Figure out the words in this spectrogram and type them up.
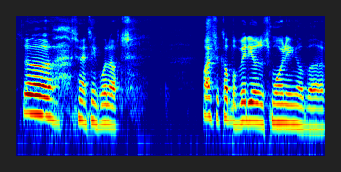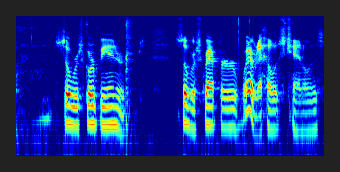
So, I'm trying to think what else. Watched a couple videos this morning of uh, Silver Scorpion or Silver Scrapper, whatever the hell his channel is.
